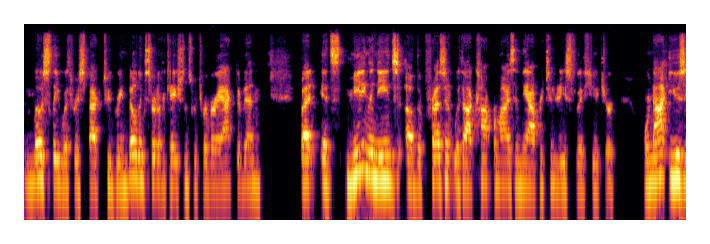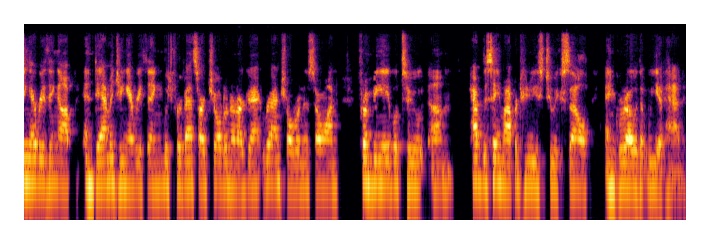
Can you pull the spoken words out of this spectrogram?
mostly with respect to green building certifications, which we're very active in. But it's meeting the needs of the present without compromising the opportunities for the future we're not using everything up and damaging everything, which prevents our children and our grandchildren and so on from being able to um, have the same opportunities to excel and grow that we have had.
